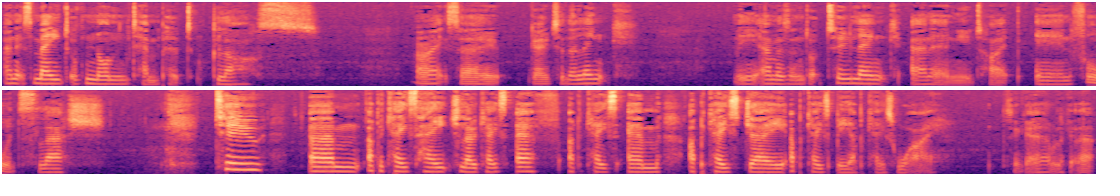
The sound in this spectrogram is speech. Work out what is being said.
And it's made of non tempered glass. Alright, so go to the link, the Amazon.to link, and then you type in forward slash two um, uppercase H, lowercase f, uppercase M, uppercase J, uppercase B, uppercase Y. So go have a look at that.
